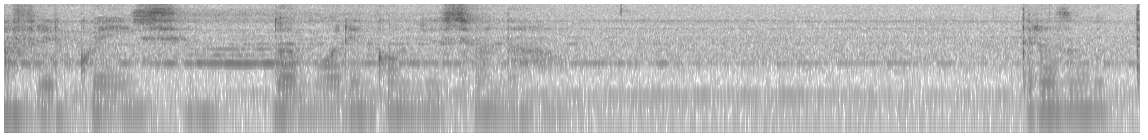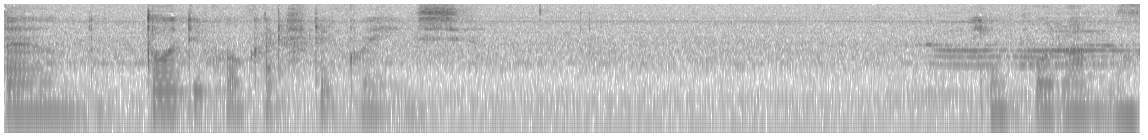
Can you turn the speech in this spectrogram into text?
a frequência do amor incondicional, transmutando toda e qualquer frequência em puro amor.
